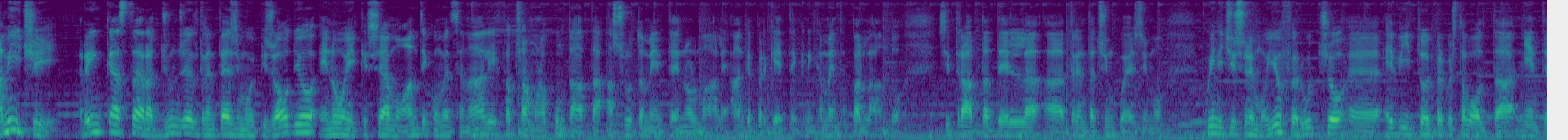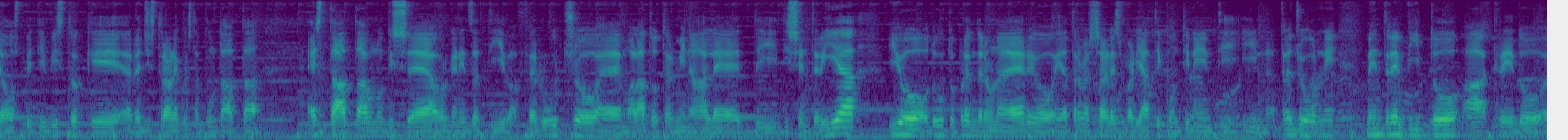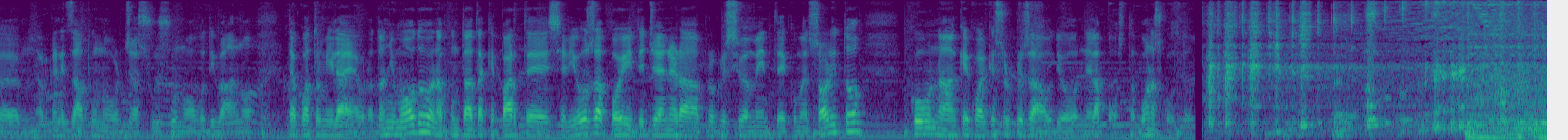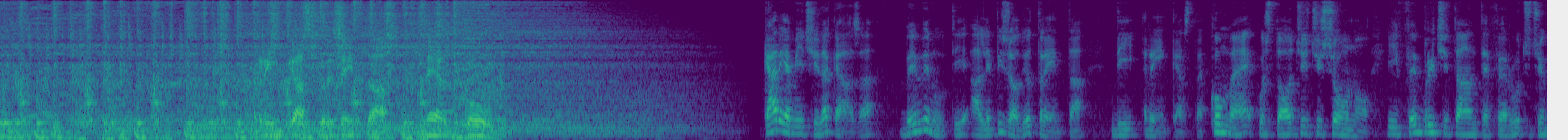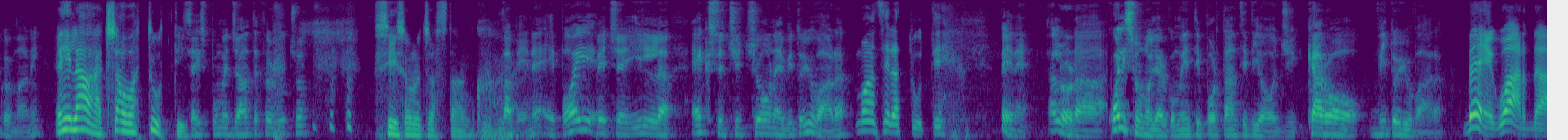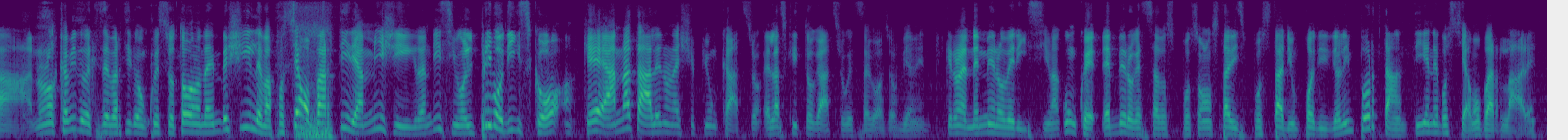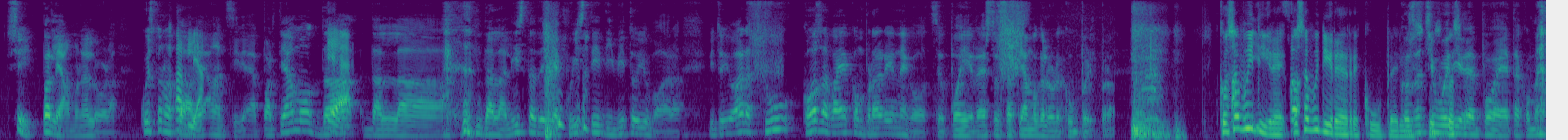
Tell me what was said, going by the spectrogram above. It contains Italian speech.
Amici, Rincast raggiunge il trentesimo episodio e noi che siamo anticonvenzionali facciamo una puntata assolutamente normale, anche perché tecnicamente parlando si tratta del uh, 35esimo. Quindi ci saremo io, Ferruccio eh, e Vito e per questa volta niente ospiti, visto che registrare questa puntata è stata un'odissea organizzativa. Ferruccio è malato terminale di dissenteria, io ho dovuto prendere un aereo e attraversare svariati continenti in tre giorni, mentre Vito ha, credo, eh, organizzato un'orgia sul suo nuovo divano da 4.000 euro. Ad ogni modo è una puntata che parte seriosa, poi degenera progressivamente come al solito, con anche qualche sorpresa audio nella posta. Buon ascolto. Rincast presenta Nerdcore. Cari amici da casa, benvenuti all'episodio 30 di Rincast. Con me quest'oggi ci sono il febbricitante Ferruccio Cinquemani. Ehi là, ciao a tutti. Sei spumeggiante Ferruccio? sì, sono già stanco. Va bene, e poi invece il ex ciccione Vito Iuvara. Buonasera a tutti. Bene, allora, quali sono gli argomenti portanti di oggi, caro Vito Iuvara? Beh, guarda, non ho capito perché sei partito con questo tono da imbecille, ma possiamo partire, amici, grandissimo. Il primo disco che a Natale non esce più un cazzo. E l'ha scritto cazzo questa cosa, ovviamente. Che non è nemmeno verissima. Comunque, è vero che stato, sono stati spostati un po' di titoli importanti e ne possiamo parlare. Sì, parliamone allora. Questo Natale, Parliamo. anzi, eh, partiamo da, eh. dalla, dalla, lista degli acquisti di Vito Iuvara. Vito Iuvara, tu cosa vai a comprare in negozio? Poi il resto sappiamo che lo recuperi, però. Cosa, ah, vuoi dire, so... cosa vuoi dire recuperi? Cosa ci vuoi cosa... dire poeta? Come...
